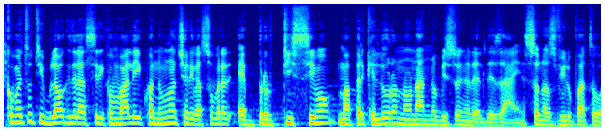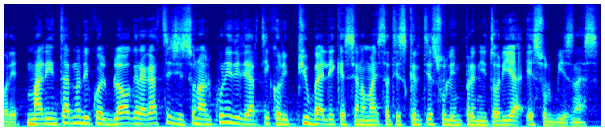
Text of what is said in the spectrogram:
Come tutti i blog della Silicon Valley quando uno ci arriva sopra è bruttissimo ma perché loro non hanno bisogno del design, sono sviluppatori. Ma all'interno di quel blog ragazzi ci sono alcuni degli articoli più belli che siano mai stati scritti sull'imprenditoria e sul business.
